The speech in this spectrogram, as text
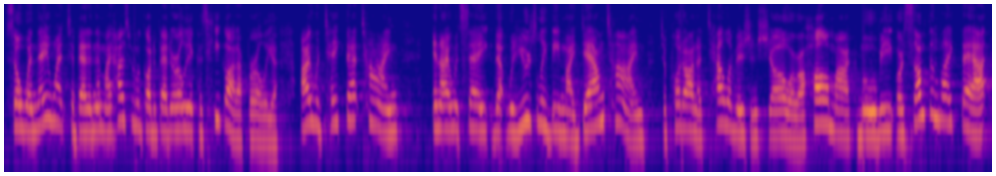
So when they went to bed, and then my husband would go to bed earlier because he got up earlier, I would take that time and I would say that would usually be my downtime to put on a television show or a Hallmark movie or something like that,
